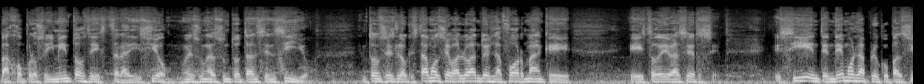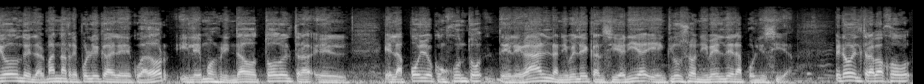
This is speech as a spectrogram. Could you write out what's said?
bajo procedimientos de extradición, no es un asunto tan sencillo. Entonces lo que estamos evaluando es la forma en que esto debe hacerse. Sí entendemos la preocupación de la hermana República del Ecuador y le hemos brindado todo el, el, apoyo conjunto de legal a nivel de Cancillería e incluso a nivel de la policía. Pero el trabajo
